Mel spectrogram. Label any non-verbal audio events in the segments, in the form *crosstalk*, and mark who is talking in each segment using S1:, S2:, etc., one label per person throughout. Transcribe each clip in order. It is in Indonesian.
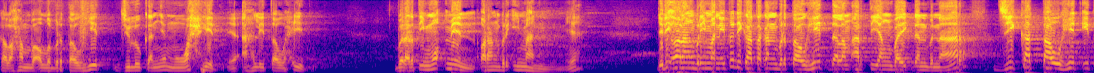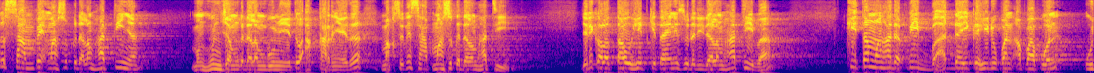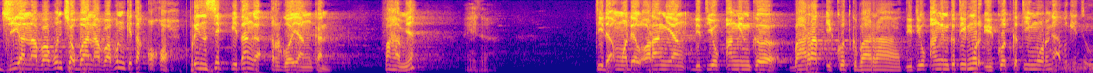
S1: kalau hamba Allah bertauhid julukannya muwahhid ya ahli tauhid. Berarti mukmin orang beriman ya. Jadi orang beriman itu dikatakan bertauhid dalam arti yang baik dan benar jika tauhid itu sampai masuk ke dalam hatinya menghunjam ke dalam bumi itu akarnya itu maksudnya masuk ke dalam hati. Jadi kalau tauhid kita ini sudah di dalam hati Pak kita menghadapi badai kehidupan apa pun ujian apa pun cobaan apa pun kita kokoh. Prinsip kita nggak tergoyangkan. Paham ya? Itu. Tidak model orang yang ditiup angin ke barat ikut ke barat. Ditiup angin ke timur ikut ke timur. Nggak begitu.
